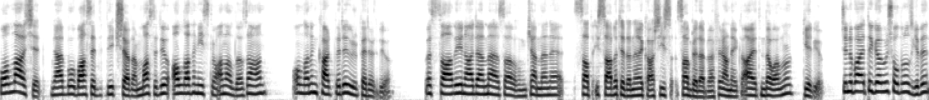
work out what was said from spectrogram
Onlar için yani bu bahsettiği kişilerden bahsediyor. Allah'ın ismi anıldığı zaman onların kalpleri ürperir diyor. Ve sabirin aleme esabım kendilerine sab isabet edenlere karşı sabrederler falan diye ayetin devamı geliyor. Şimdi bu ayette görmüş olduğunuz gibi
